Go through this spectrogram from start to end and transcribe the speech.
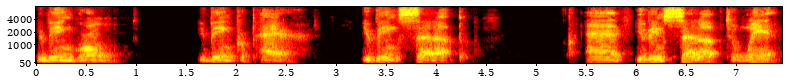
You're being grown. You're being prepared. You're being set up. And you're being set up to win.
